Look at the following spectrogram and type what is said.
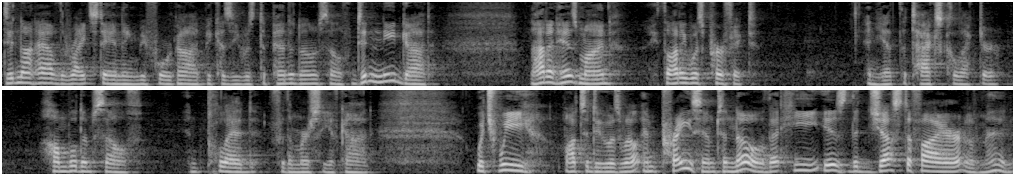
did not have the right standing before God because he was dependent on himself, didn't need God. Not in his mind. He thought he was perfect. And yet the tax collector humbled himself and pled for the mercy of God, which we ought to do as well, and praise him to know that he is the justifier of men.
